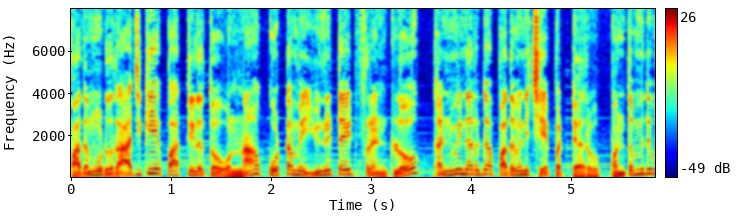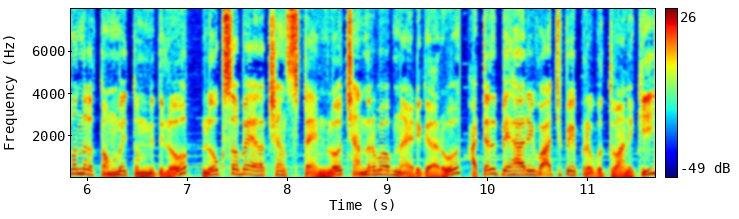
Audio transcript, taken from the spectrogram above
పదమూడు రాజకీయ పార్టీలతో ఉన్న కూటమి యునైటెడ్ ఫ్రంట్లో కన్వీనర్గా పదవిని చేపట్టారు. పంతొమ్మిది వందల తొంభై తొమ్మిదిలో లోక్సభ ఎలక్షన్స్ టైంలో చంద్రబాబు నాయుడు గారు అటల్ బిహారీ వాజ్పేయి ప్రభుత్వానికి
